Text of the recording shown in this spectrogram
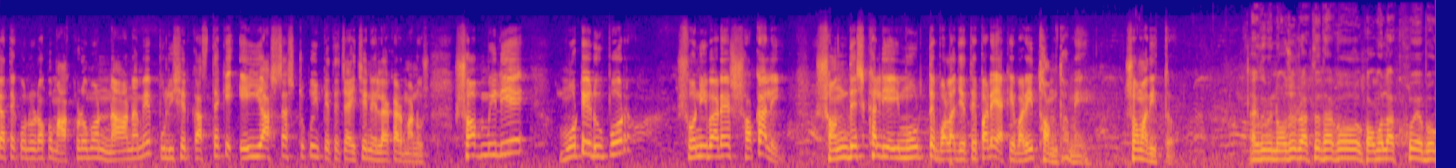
যাতে কোনো রকম আক্রমণ না নামে, পুলিশের কাছ থেকে এই আশ্বাসটুকুই পেতে চাইছেন এলাকার মানুষ। সব মিলিয়ে মোটের উপর শনিবারের সকালে সন্দেশখালী এই মুহূর্তে বলা যেতে পারে একেবারেই থমথমে। সমাদিত্য। একদমই নজর রাখতে থাকো কমলাক্ষ এবং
